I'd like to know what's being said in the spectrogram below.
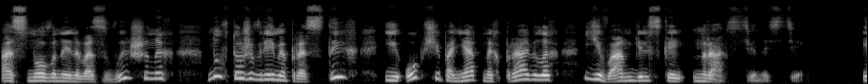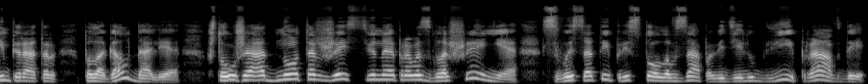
основанной на возвышенных, но в то же время простых и общепонятных правилах евангельской нравственности. Император полагал далее, что уже одно торжественное провозглашение с высоты престолов заповедей любви, правды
